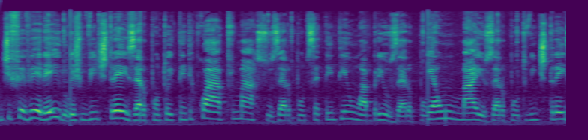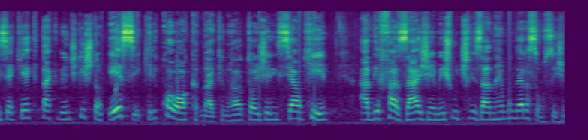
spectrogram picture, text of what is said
De fevereiro de 2023, 0,84, março 0,71, abril 0,61, maio 0,23 e aqui é que está a grande questão. Esse que ele coloca aqui no relatório gerencial que a defasagem é mesmo utilizada na remuneração, ou seja,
